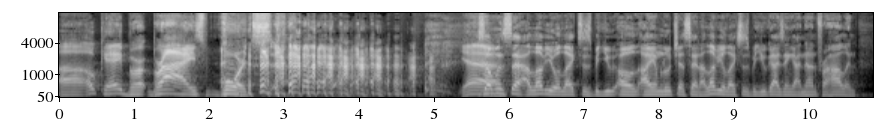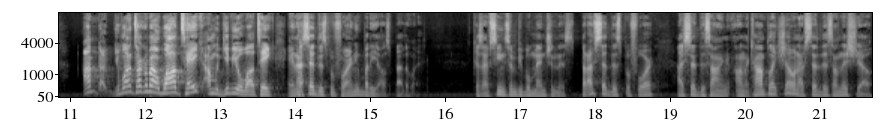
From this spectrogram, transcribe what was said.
Uh, okay, Br- Bryce Bortz. yeah. Someone said, "I love you, Alexis," but you. Oh, I am Lucha said, "I love you, Alexis," but you guys ain't got none for Haaland. I'm. You want to talk about wild take? I'm gonna give you a wild take, and I said this before. Anybody else, by the way, because I've seen some people mention this, but I've said this before. I said this on on the Complex show, and I've said this on this show.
